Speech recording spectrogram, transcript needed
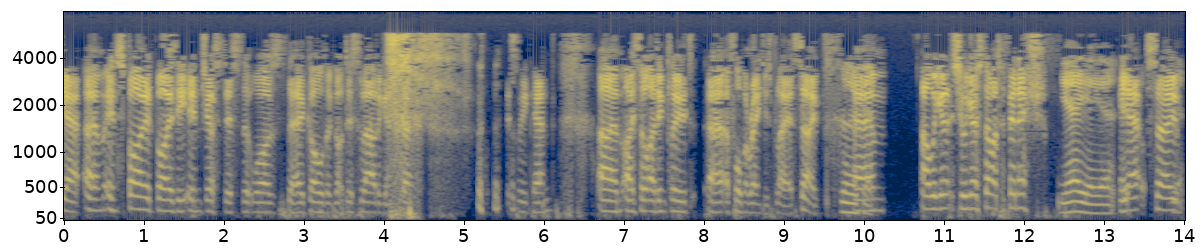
yeah, um, inspired by the injustice that was their goal that got disallowed against them this weekend, um, I thought I'd include uh, a former Rangers player. So okay. um, are we going? Should we go start to finish? yeah, yeah, yeah. Yeah. So yeah.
